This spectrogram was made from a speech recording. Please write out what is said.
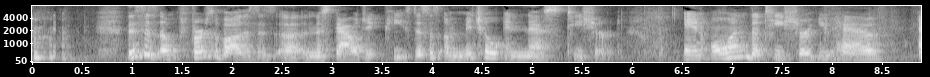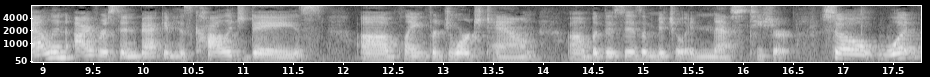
this is a, first of all, this is a nostalgic piece. This is a Mitchell and Ness t-shirt. And on the t-shirt, you have Allen Iverson back in his college days um, playing for Georgetown. Um, but this is a Mitchell and Ness t-shirt. So what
